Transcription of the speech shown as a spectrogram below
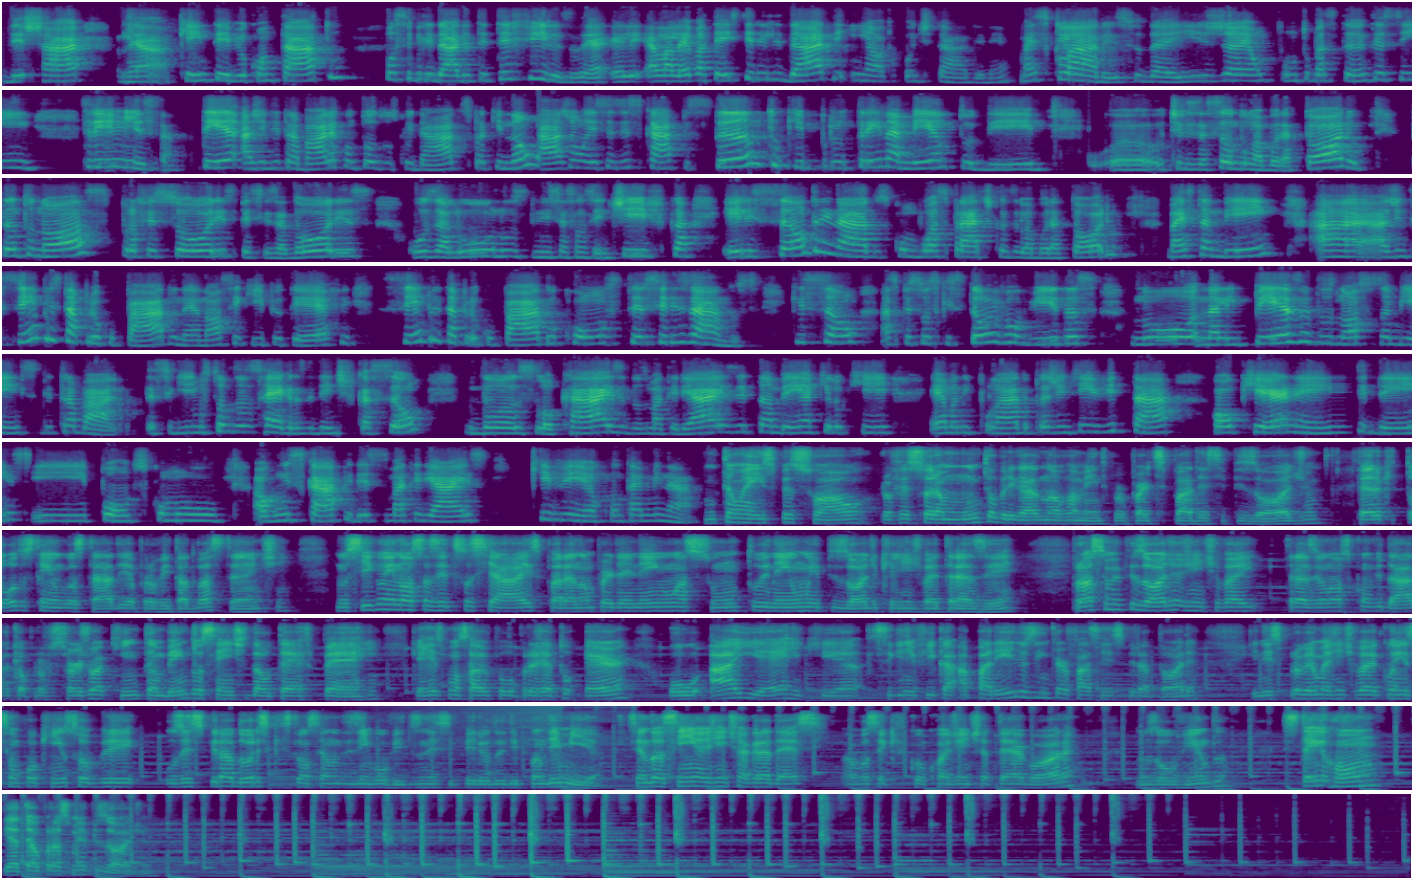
deixar né, quem teve o contato possibilidade de ter filhos. Né? Ela leva até esterilidade em alta quantidade, né? Mas claro, isso daí já é um ponto bastante assim extremista. Ter, a gente trabalha com todos os cuidados para que não hajam esses escapes, tanto que para o treinamento de uh, utilização do laboratório, tanto nós, professores, pesquisadores, os alunos de iniciação científica, eles são treinados com boas práticas de laboratório, mas também a, a gente sempre está preocupado, né? A nossa equipe UTF sempre está preocupado com os terceirizados, que são as pessoas que estão envolvidas no, na limpeza dos nossos ambientes de trabalho. Seguimos todas as regras de identificação dos locais e dos materiais e também aquilo que é manipulado para a gente evitar qualquer né, incidência e pontos como algum escape desses materiais que venham contaminar. Então é isso, pessoal. Professora, muito obrigado novamente por participar desse episódio. Espero que todos tenham gostado e aproveitado bastante. Nos sigam em nossas redes sociais para não perder nenhum assunto e nenhum episódio que a gente vai trazer. Próximo episódio a gente vai trazer o nosso convidado, que é o professor Joaquim, também docente da UTFPR, que é responsável pelo projeto AIR, ou AIR, que, é, que significa Aparelhos de Interface Respiratória. E nesse programa a gente vai conhecer um pouquinho sobre os respiradores que estão sendo desenvolvidos nesse período de pandemia. Sendo assim, a gente agradece a você que ficou com a gente até agora, nos ouvindo. Stay home e até o próximo episódio.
